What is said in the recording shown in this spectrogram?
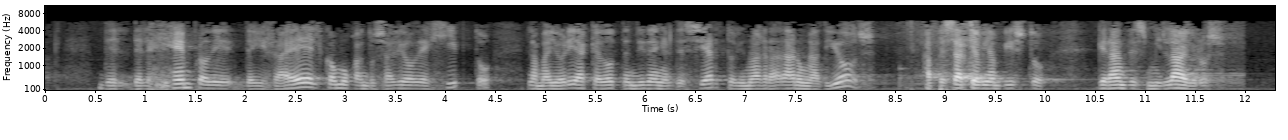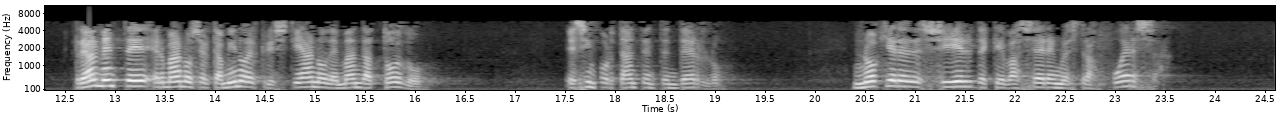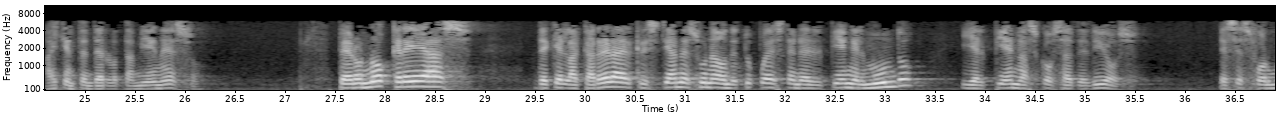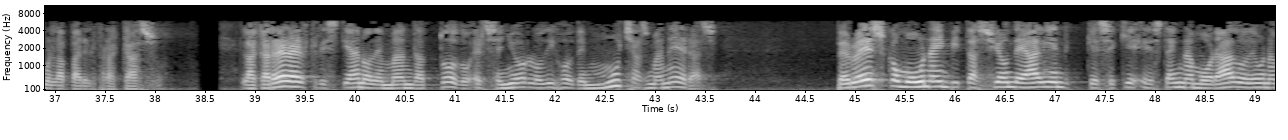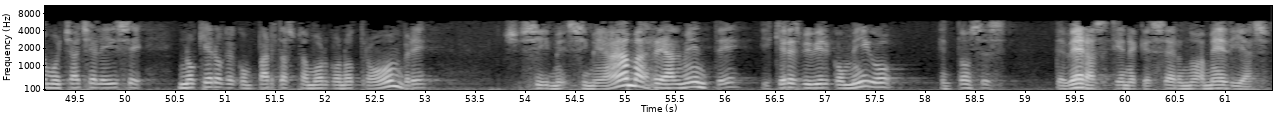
del, ejemplo de, de, Israel, como cuando salió de Egipto, la mayoría quedó tendida en el desierto y no agradaron a Dios, a pesar que habían visto grandes milagros. Realmente, hermanos, el camino del cristiano demanda todo. Es importante entenderlo. No quiere decir de que va a ser en nuestra fuerza. Hay que entenderlo también eso. Pero no creas de que la carrera del cristiano es una donde tú puedes tener el pie en el mundo y el pie en las cosas de Dios. Esa es fórmula para el fracaso. La carrera del cristiano demanda todo. El Señor lo dijo de muchas maneras. Pero es como una invitación de alguien que se, está enamorado de una muchacha y le dice, no quiero que compartas tu amor con otro hombre. Si me, si me amas realmente y quieres vivir conmigo, entonces de veras tiene que ser, no a medias.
